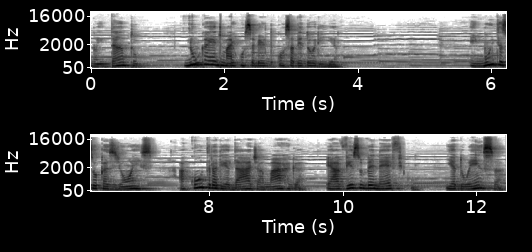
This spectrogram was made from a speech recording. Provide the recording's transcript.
No entanto, nunca é demais com sabedoria em muitas ocasiões, a contrariedade amarga é aviso benéfico e a doença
